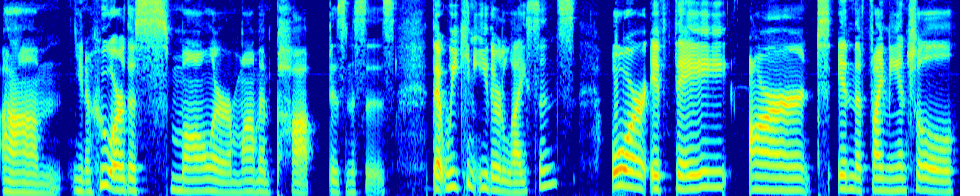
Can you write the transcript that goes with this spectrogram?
um, you know, who are the smaller mom and pop businesses that we can either license or if they aren't in the financial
